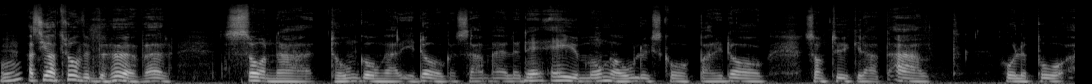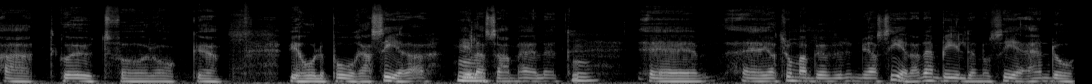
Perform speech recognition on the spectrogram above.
Mm. Alltså jag tror vi behöver sådana tongångar i dagens samhälle. Det mm. är ju många olyckskorpar idag som tycker att allt håller på att gå ut för och eh, vi håller på att rasera mm. hela samhället. Mm. Eh, eh, jag tror man behöver nyansera den bilden och se ändå,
